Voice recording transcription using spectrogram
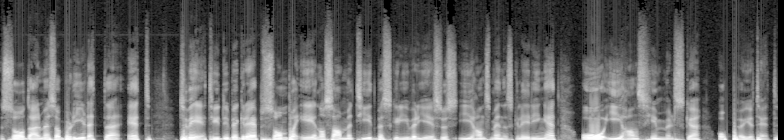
så dermed så blir dette et tvetydig begrep som på en og samme tid beskriver Jesus i hans menneskelige ringhet og i hans himmelske opphøyethet.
